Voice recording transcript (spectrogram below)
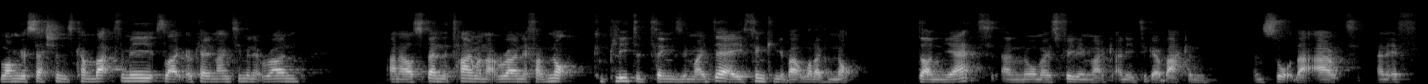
longer sessions come back for me. It's like okay 90 minute run and i'll spend the time on that run if i've not completed things in my day thinking about what i've not done yet and almost feeling like i need to go back and and sort that out. And if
